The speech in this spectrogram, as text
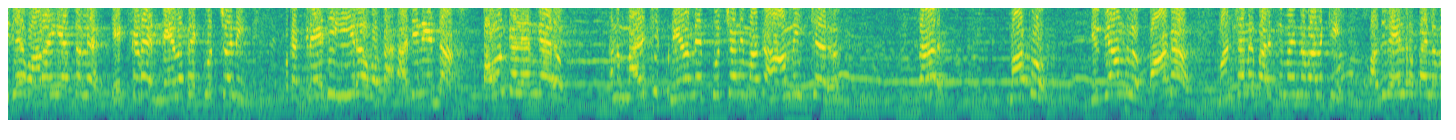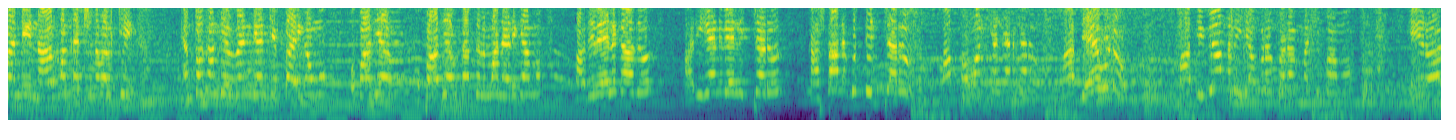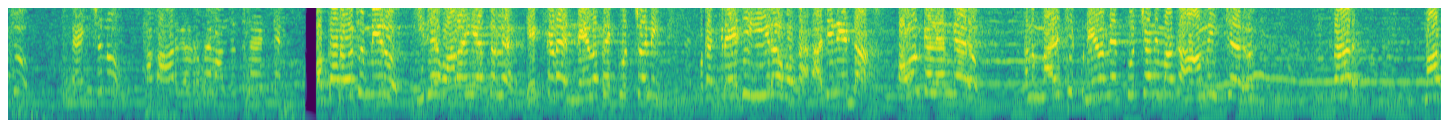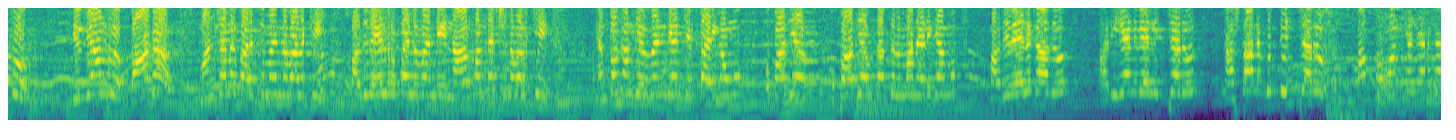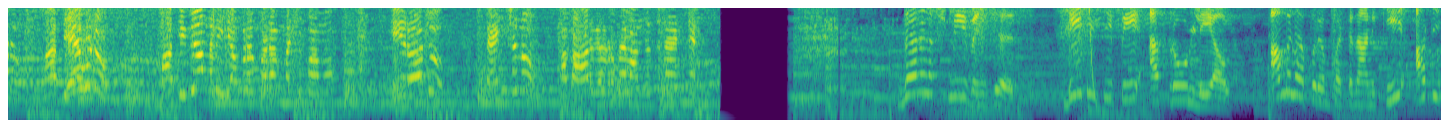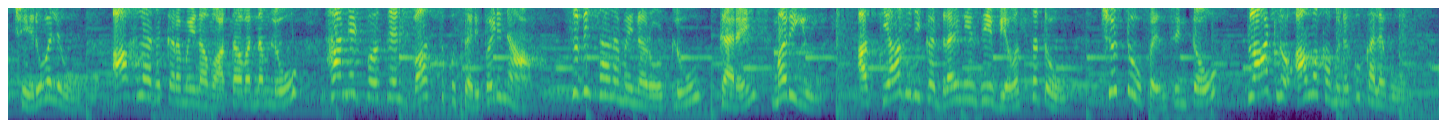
ఇదే వారయాత్రలో ఇక్కడ నేలపై కూర్చొని ఒక క్రేజీ హీరో ఒక అధినేత పవన్ కళ్యాణ్ గారు తన మరిచి నేల మీద కూర్చొని మాకు హామీ ఇచ్చారు. సార్ మాకు దివ్యాంగులు బాగా మంచానికి పరిచయమైన వాళ్ళకి పదివేల రూపాయలు ఇవ్వండి నార్మల్ నచ్చిన వాళ్ళకి ఎంతో కొంత ఇవ్వండి అని చెప్పి అడిగాము. ఉపాధి ఉపాధి అవకాశాలు ఇమ్మని అడిగాము. పదివేలు కాదు పదిహేను వేలు ఇచ్చారు. కష్టాన్ని గుర్తించారు. మా పవన్ కళ్యాణ్ గారు మా దేవుడు మా దివ్యాంగులు ఎవరు కూడా మర్చిపోము. ఈ రోజు పెన్షన్ మాకు ఆరు వేల రూపాయలు అందుతున్నాయంటే. ఒక రోజు మీరు ఇదే వారయాత్రలో ఇక్కడ నేలపై కూర్చొని ఒక క్రేజీ హీరో ఒక అధినేత పవన్ కళ్యాణ్ గారు తన మరిచి నేల మీద కూర్చొని మాకు హామీ ఇచ్చారు. సార్ మాకు దివ్యాంగులు బాగా మంచానికి పరిచయమైన వాళ్ళకి పదివేల రూపాయలు ఇవ్వండి నార్మల్ నచ్చిన వాళ్ళకి ఎంతో కొంత ఇవ్వండి అని చెప్పి అడిగాము. ఉపాధి ఉపాధి అవకాశాలు ఇమ్మని అడిగాము. పదివేలు కాదు పదిహేను వేలు ఇచ్చారు. కష్టాన్ని గుర్తించారు. మా పవన్ కళ్యాణ్ గారు మా దేవుడు. మా ఎవరు కూడా మర్చిపోము. ఈ రోజు పెన్షన్ మాకు ఆరు వేల రూపాయలు అందుతున్నాయంటే. Dhanalakshmi ventures DTCP approved layout Amalapuram పట్టణానికి అతి చేరువలో. ఆహ్లాదకరమైన వాతావరణంలో హండ్రెడ్ పర్సెంట్ వాస్తుకు సరిపడిన సువిశాలమైన రోడ్లు కరెంట్ మరియు అత్యాధునిక డ్రైనేజీ వ్యవస్థతో చుట్టూ ఫెన్సింగ్తో ప్లాట్లు అమ్మకమునకు కలవు.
